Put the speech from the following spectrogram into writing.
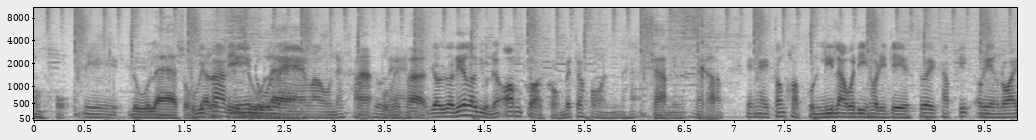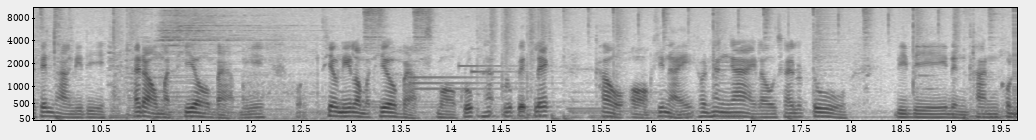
โอ้โหนี่ดูแลส่งภูมิเจ้าหน้าภาคที่นี้ดูดูแล แลเรานะครับฮะดูภูแลมิภาคเดี๋ยวตอนนี้เราอยู่ในอ้อมกอดของเบตเตอร์ฮอนนะฮะครับตอนนี้นะคครัรับ บ ยังไงต้องขอบคุณลีลาวดีฮอลิเดย์ด้วยครับ ที่เรียงร้อยเส้นทางดีๆ ให้เรามาเที่ยวแบบนี้ เที่ยวนี้เรามาเที่ยวแบบ small group ฮะกรุ๊ปเล็กๆ เข้าออกที่ไหนค่อนข้างง่าย เราใช้รถตู้ดีๆหนึ่งคัน คน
